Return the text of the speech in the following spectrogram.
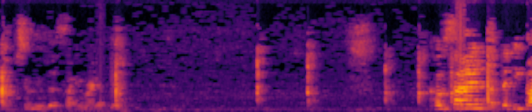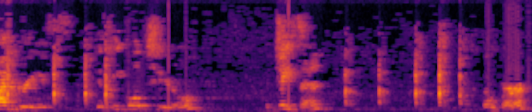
I'm just gonna move this second right up here. Cosine of fifty-five degrees is equal to adjacent over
